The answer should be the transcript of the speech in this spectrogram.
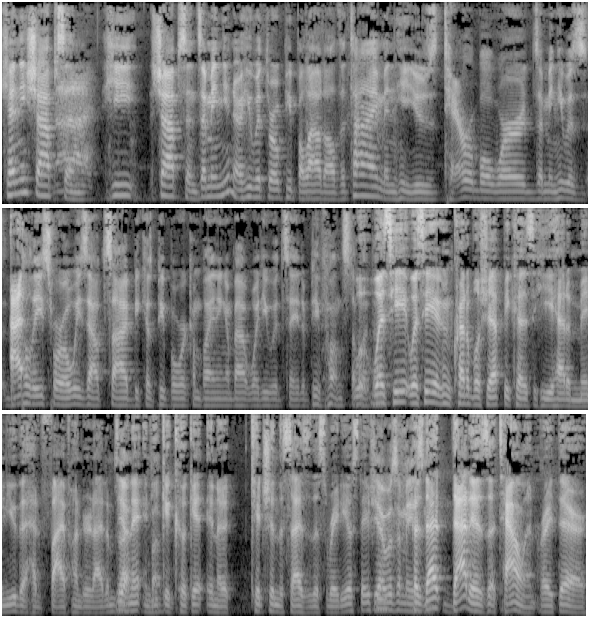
Kenny Shopsin, he Shopsin's. I mean, you know, he would throw people out all the time, and he used terrible words. I mean, he was the I- police were always outside because people were complaining about what he would say to people and stuff. W- like Was he was he an incredible chef because he had a menu that had 500 items Yeah, on it, and he could cook it in a kitchen the size of this radio station? Yeah, it was amazing. Because that that is a talent right there.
